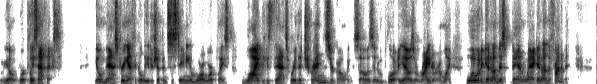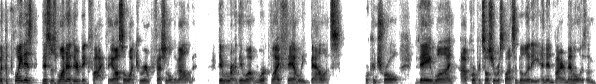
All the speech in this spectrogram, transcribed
you know, workplace ethics. You know, mastering ethical leadership and sustaining a moral workplace. Why? Because that's where the trends are going. So as an employer, you know, as a writer, I'm like, well, I want to get on this bandwagon on the front of it. But the point is, this is one of their big five. They also want career and professional development. They, were, they want work-life family balance or control. They want uh, corporate social responsibility and environmentalism,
